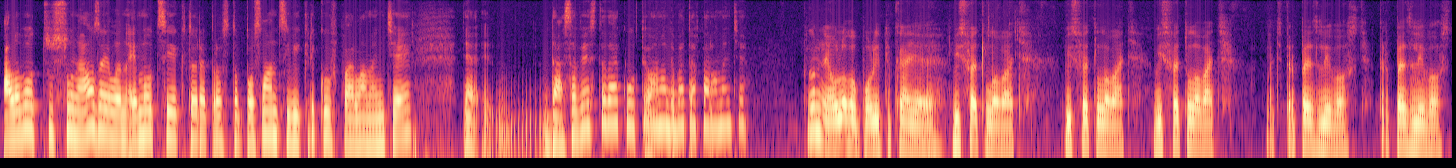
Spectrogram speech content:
alebo tu sú naozaj len emócie, ktoré prosto poslanci vykrikujú v parlamente Dá sa viesť teda kultivovaná debata v parlamente? Podľa mňa úlohou politika je vysvetľovať, vysvetľovať, vysvetľovať, mať trpezlivosť, trpezlivosť,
